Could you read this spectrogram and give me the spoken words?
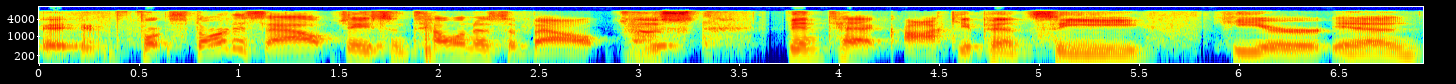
eh, for, start us out jason telling us about just fintech occupancy here in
